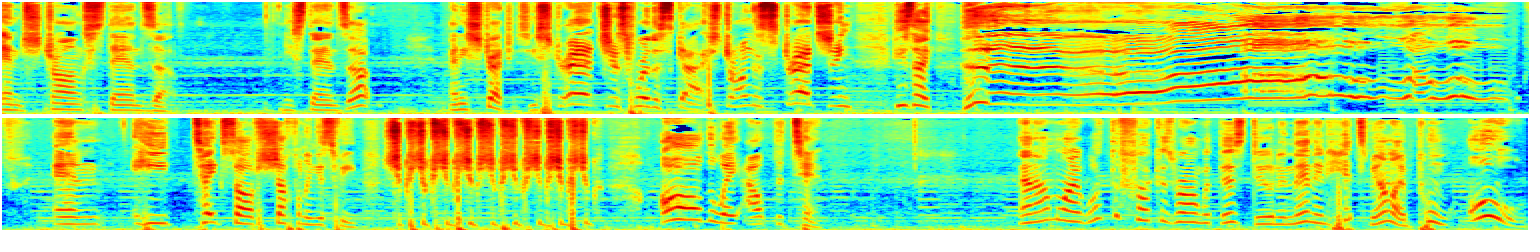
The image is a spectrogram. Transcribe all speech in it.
and Strong stands up. He stands up and he stretches. He stretches for the sky. Strong is stretching. He's like, and he takes off shuffling his feet all the way out the tent. And I'm like, what the fuck is wrong with this dude? And then it hits me. I'm like, boom, oh,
